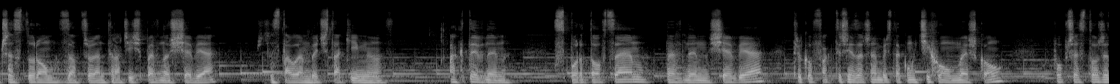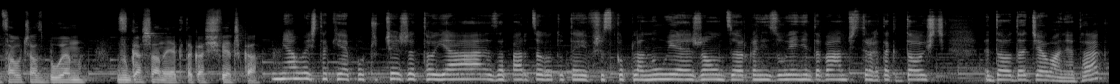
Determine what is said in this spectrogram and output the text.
przez którą zacząłem tracić pewność siebie. Przestałem być takim aktywnym sportowcem, pewnym siebie, tylko faktycznie zacząłem być taką cichą myszką, poprzez to, że cały czas byłem zgaszany jak taka świeczka. Miałeś takie poczucie, że to ja za bardzo tutaj wszystko planuję, rządzę, organizuję, nie dawałam ci trochę tak dojść do, do działania, tak?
